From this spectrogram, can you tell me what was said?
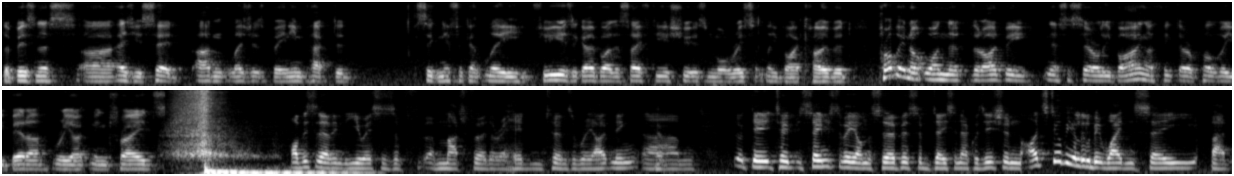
the business. Uh, as you said, Ardent Leisure's been impacted significantly a few years ago by the safety issues and more recently by COVID. Probably not one that, that I'd be necessarily buying. I think there are probably better reopening trades. Obviously, I think the US is a f- much further ahead in terms of reopening. Um, Look, there to, seems to be on the surface of decent acquisition. I'd still be a little bit wait and see, but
